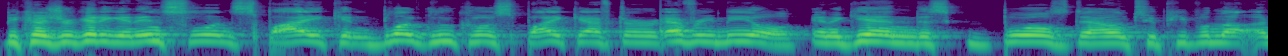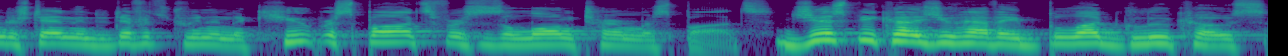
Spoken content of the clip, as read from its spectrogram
because you're getting an insulin spike and blood glucose spike after every meal. And again, this boils down to people not understanding the difference between an acute response versus a long-term response. Just because you have a blood glucose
